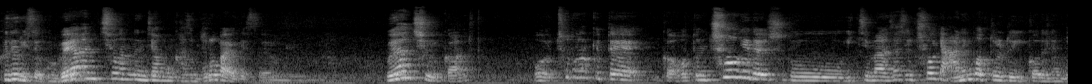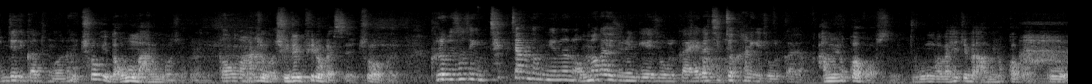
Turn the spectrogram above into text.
그대로 있어요. 왜 안 치웠는지 한번 가서 물어봐야겠어요. 음, 왜안 치울까? 어, 초등학교 때 그러니까 어떤 추억이 될 수도 있지만 사실 추억이 아닌 것들도 있거든요. 문제집 같은 거는. 추억이 너무 많은 거죠. 그러니까 너무 많은 좀 거죠. 줄일 필요가 있어요. 추억을 그러면 선생님 책장 정리는 엄마가 해주는 게 좋을까? 애가 아. 직접 하는 게 좋을까요? 아무 효과가 없습니다. 누군가가 해주면 아무 효과가 없고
